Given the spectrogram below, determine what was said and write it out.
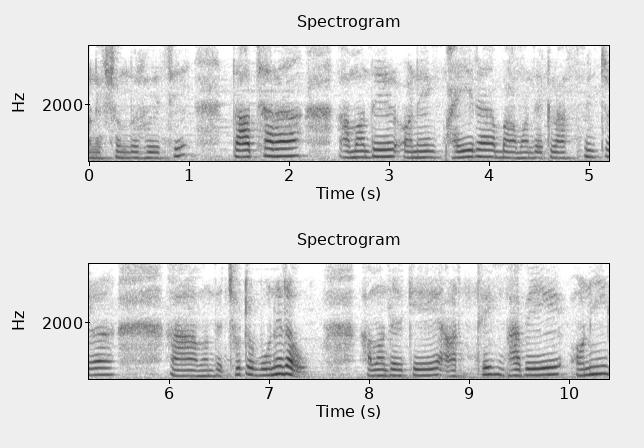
অনেক সুন্দর হয়েছে। তাছাড়া আমাদের অনেক ভাইয়েরা বা আমাদের ক্লাসমেটরা আমাদের ছোট বোনেরাও আমাদেরকে আর্থিকভাবে অনেক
